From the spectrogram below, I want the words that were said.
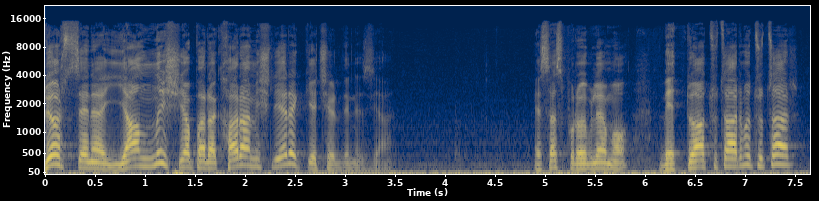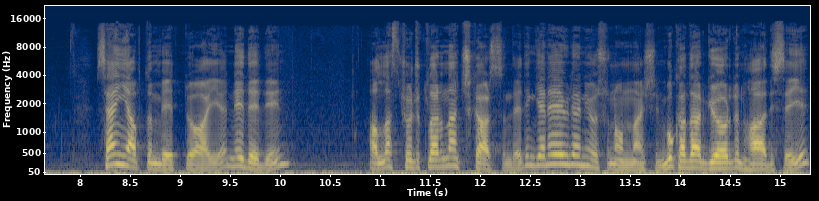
4 sene yanlış yaparak haram işleyerek geçirdiniz ya. Esas problem o. Beddua tutar mı? Tutar. Sen yaptın bedduayı. Ne dedin? Allah çocuklarından çıkarsın dedin. Gene evleniyorsun ondan şimdi. Bu kadar gördün hadiseyi.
